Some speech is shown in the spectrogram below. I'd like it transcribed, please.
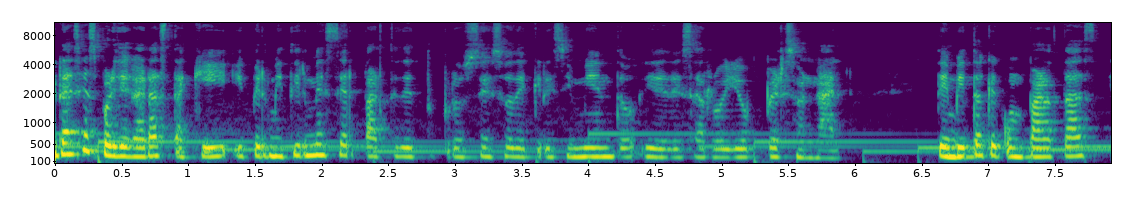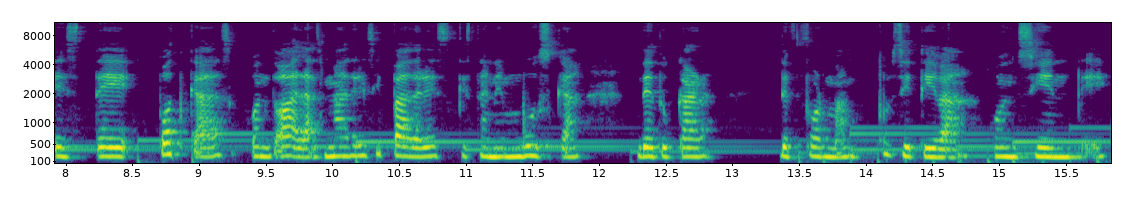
Gracias por llegar hasta aquí y permitirme ser parte de tu proceso de crecimiento y de desarrollo personal. Te invito a que compartas este podcast con todas las madres y padres que están en busca de educar de forma positiva, consciente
